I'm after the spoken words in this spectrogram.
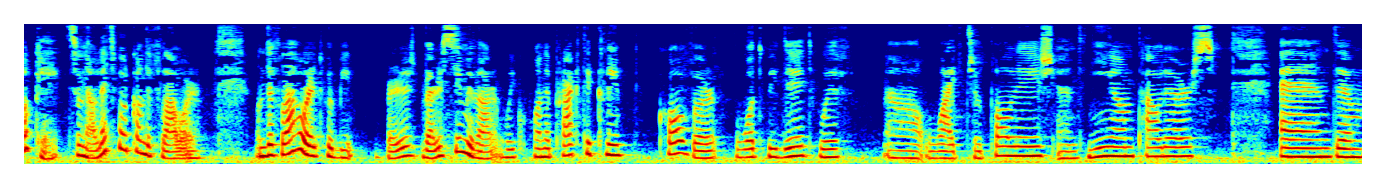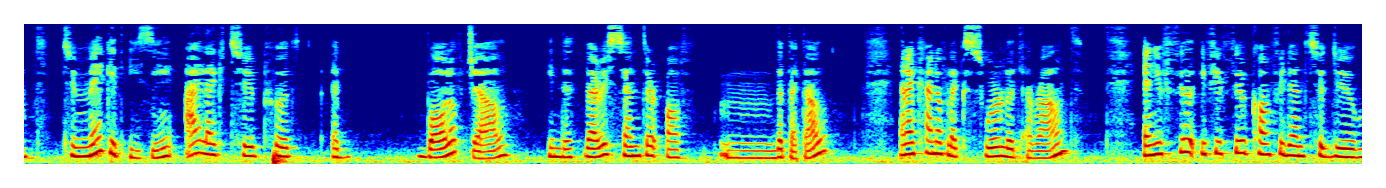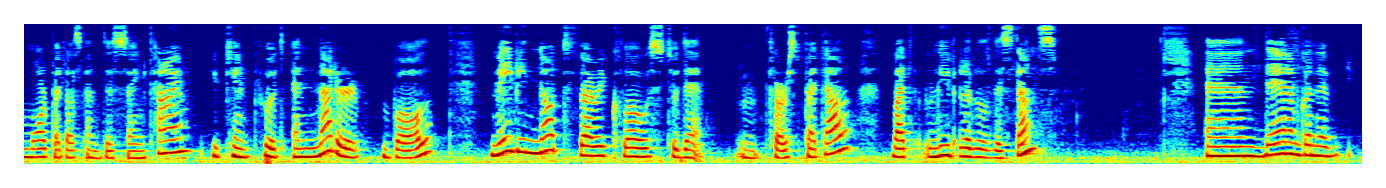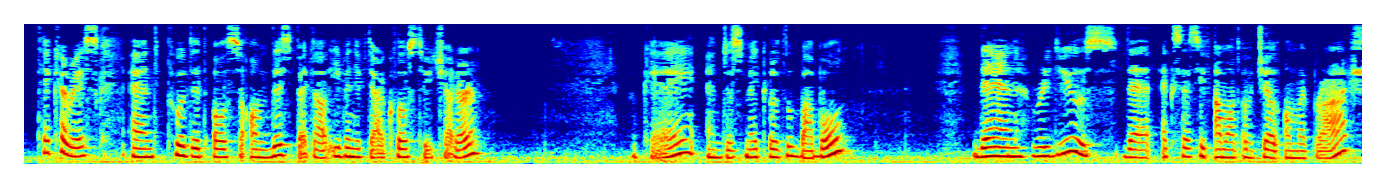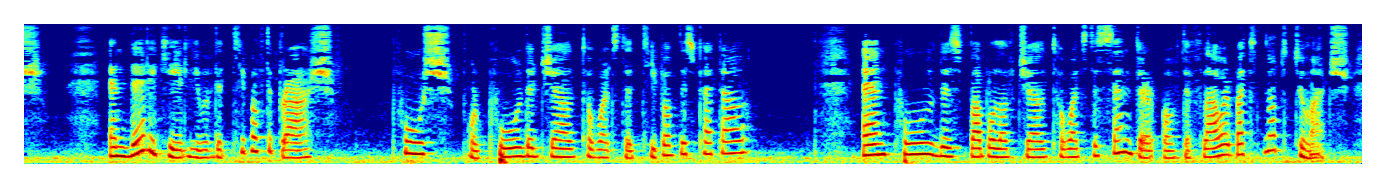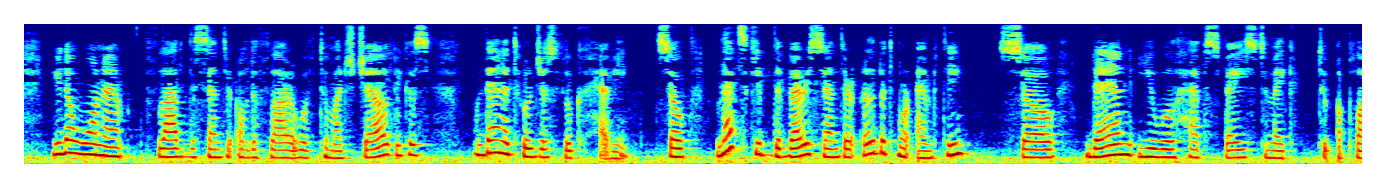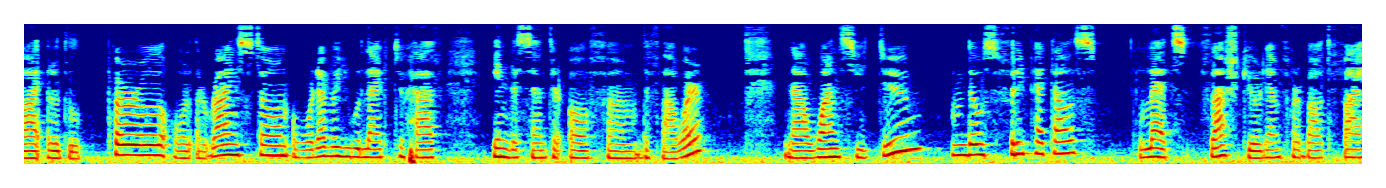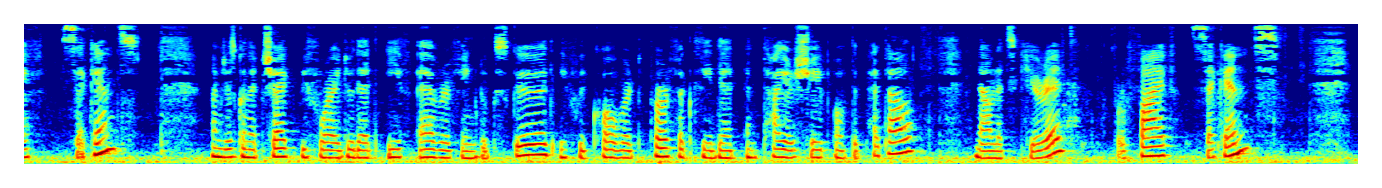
Okay so now let's work on the flower. On the flower it will be very very similar. We want to practically cover what we did with uh, white gel polish and neon powders. And um, to make it easy I like to put a ball of gel in the very center of um, the petal. And I kind of like swirl it around. And you feel if you feel confident to do more petals at the same time you can put another ball maybe not very close to the um, first petal but leave a little distance. And then I'm gonna take a risk and put it also on this petal, even if they are close to each other. Okay, and just make a little bubble. Then reduce the excessive amount of gel on my brush and delicately with the tip of the brush, push or pull the gel towards the tip of this petal and pull this bubble of gel towards the center of the flower, but not too much. You don't want to flood the center of the flower with too much gel because then it will just look heavy. So let's keep the very center a little bit more empty. So then you will have space to make, to apply a little pearl or a rhinestone or whatever you would like to have in the center of um, the flower. Now, once you do those three petals, let's flash cure them for about five seconds I'm just gonna check before I do that if everything looks good, if we covered perfectly that entire shape of the petal. Now let's cure it for five seconds.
